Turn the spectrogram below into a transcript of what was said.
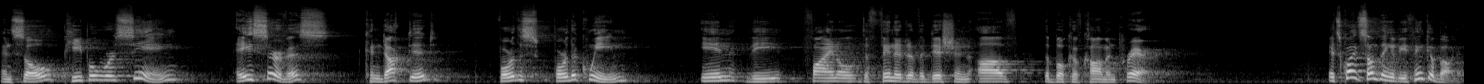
And so people were seeing a service conducted for the, for the Queen in the final definitive edition of the Book of Common Prayer. It's quite something if you think about it.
